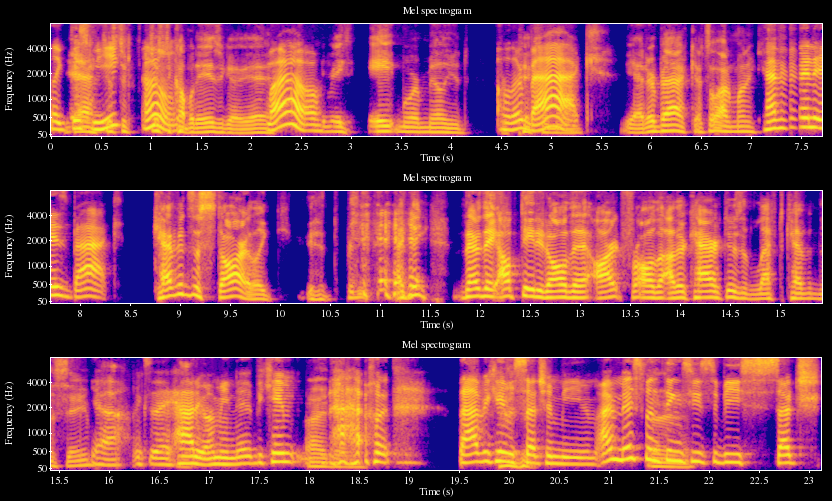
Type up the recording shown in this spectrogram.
Like Yeah, this week? just a, just oh. a couple days ago. Yeah, Wow. they raised eight more million. Oh, they're Pixelmon. back. Yeah, they're back. That's a lot of money. Kevin is back. Kevin's a star. Like, pretty. I think now they updated all the art for all the other characters and left Kevin the same. Yeah, ex- they had to. I mean, it became. that, became such a meme. I miss when I things used to be such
